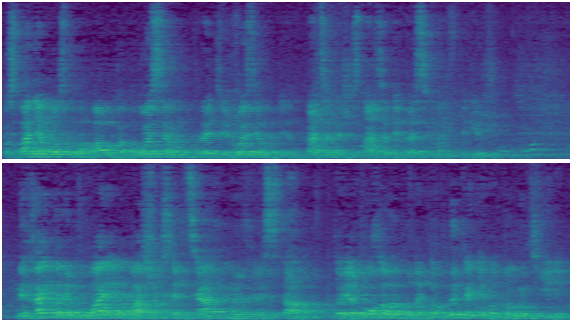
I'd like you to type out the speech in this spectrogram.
Послання апостола Павла до Колосян, 3 розділ, 15, 16 та 17 вірш. Нехай перебуває у ваших серцях мир Христа, до якого ви були покликані в одному тілі,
